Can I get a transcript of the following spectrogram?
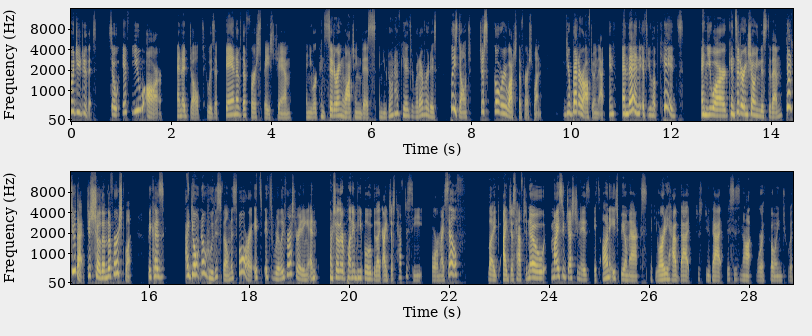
would you do this? So if you are an adult who is a fan of the first Space Jam and you are considering watching this and you don't have kids or whatever it is, please don't. Just go rewatch the first one. You're better off doing that. And, and then if you have kids and you are considering showing this to them, don't do that. Just show them the first one because I don't know who this film is for. It's it's really frustrating. And I'm sure there are plenty of people who'll be like, I just have to see for myself. Like, I just have to know. My suggestion is it's on HBO Max. If you already have that, just do that. This is not worth going to a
